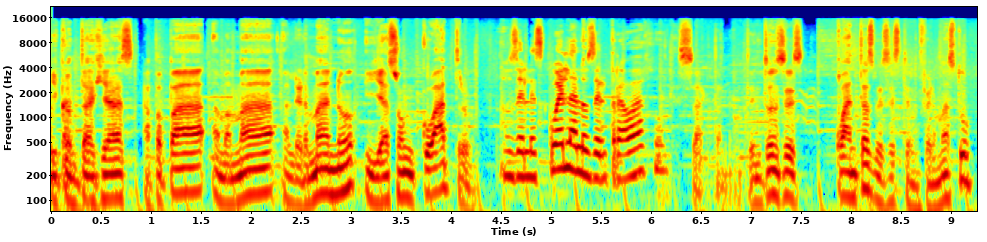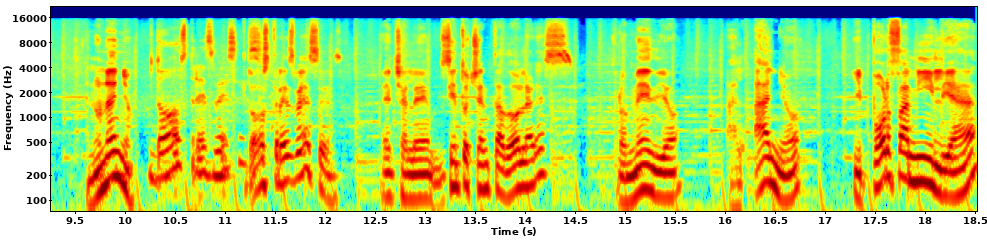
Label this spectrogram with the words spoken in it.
y contagias a papá, a mamá, al hermano y ya son cuatro. Los de la escuela, los del trabajo. Exactamente. Entonces, ¿cuántas veces te enfermas tú? En un año. Dos, tres veces. Dos, tres veces. Échale 180 dólares promedio al año y por familia,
